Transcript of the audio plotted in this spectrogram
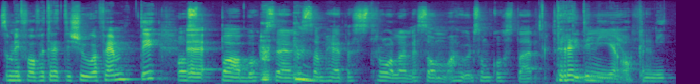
som ni får för 37,50. Och eh, spaboxen som heter Strålande sommarhud som kostar 39, 39 och 90.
